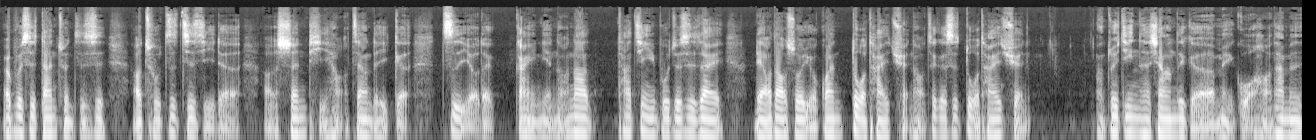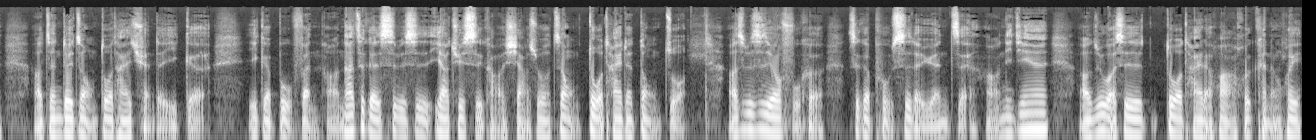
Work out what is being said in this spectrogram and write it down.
而不是单纯只是呃处置自己的呃身体哈这样的一个自由的概念哦。那他进一步就是在聊到说有关堕胎权哈，这个是堕胎权。啊，最近呢，像这个美国哈，他们啊，针对这种堕胎权的一个一个部分哈，那这个是不是要去思考一下，说这种堕胎的动作啊，是不是有符合这个普世的原则啊？你今天呃，如果是堕胎的话，会可能会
